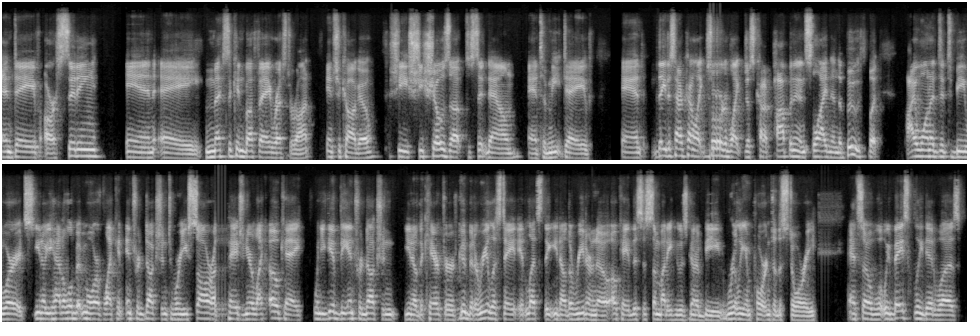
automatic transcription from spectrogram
and Dave are sitting in a Mexican buffet restaurant in Chicago. She she shows up to sit down and to meet Dave, and they just have kind of like sort of like just kind of popping in and sliding in the booth. But I wanted it to be where it's you know you had a little bit more of like an introduction to where you saw her on the page and you're like okay when you give the introduction you know the character a good bit of real estate it lets the you know the reader know okay this is somebody who's going to be really important to the story. And so what we basically did was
